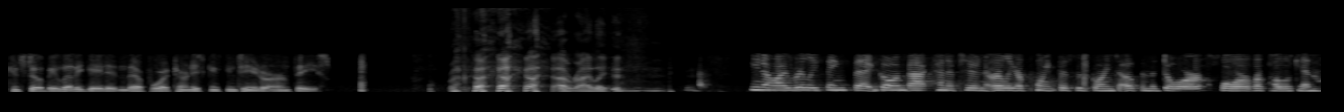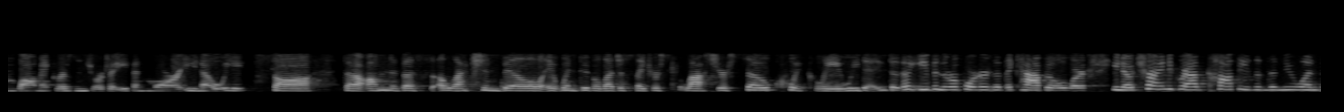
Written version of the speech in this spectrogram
can still be litigated, and therefore attorneys can continue to earn fees. Riley. You know, I really think that going back kind of to an earlier point, this is going to open the door for Republican lawmakers in Georgia even more. You know, we saw the omnibus election bill. It went through the legislature last year so quickly. We did, even the reporters at the Capitol were, you know, trying to grab copies of the new ones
